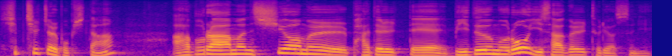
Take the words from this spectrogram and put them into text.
17절 봅시다. 아브라함은 시험을 받을 때 믿음으로 이삭을 드렸으니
